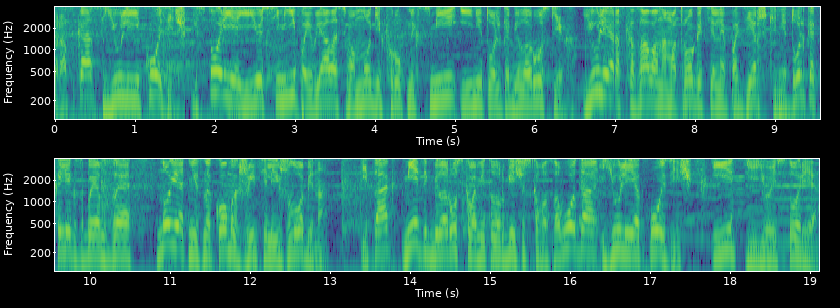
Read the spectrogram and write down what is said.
рассказ Юлии Козич. История ее семьи появлялась во многих крупных СМИ и не только белорусских. Юлия рассказала нам о трогательной поддержке не только коллег с БМЗ, но и от незнакомых жителей Жлобина. Итак, медик белорусского металлургического завода Юлия Козич и ее история.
